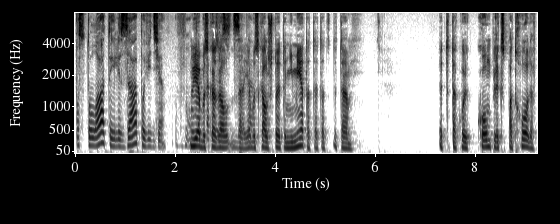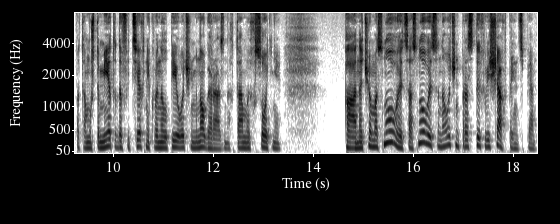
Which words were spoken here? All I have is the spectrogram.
постулаты или заповеди? Ну, я бы сказал, да, да, я бы сказал, что это не метод, это, это это такой комплекс подходов, потому что методов и техник в НЛП очень много разных, там их сотни. А на чем основывается? Основывается на очень простых вещах, в принципе.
